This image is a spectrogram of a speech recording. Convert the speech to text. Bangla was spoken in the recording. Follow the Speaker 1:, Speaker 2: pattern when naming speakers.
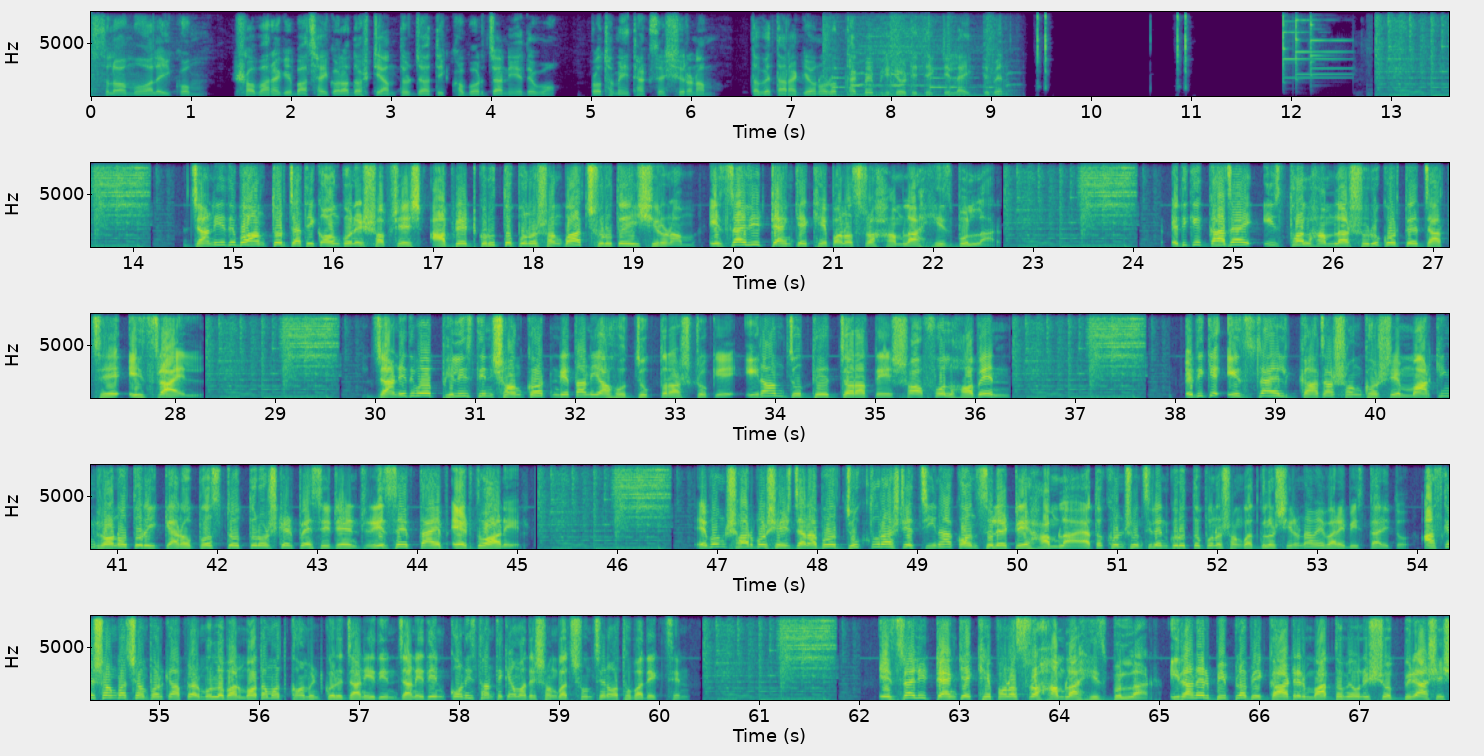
Speaker 1: আসসালামু আলাইকুম সবার আগে বাছাই করা দশটি আন্তর্জাতিক খবর জানিয়ে দেব প্রথমেই থাকছে শিরোনাম তবে তার আগে অনুরোধ থাকবে ভিডিওটিতে একটি লাইক দেবেন জানিয়ে দেব আন্তর্জাতিক অঙ্গনের সবশেষ আপডেট গুরুত্বপূর্ণ সংবাদ শুরুতে এই শিরোনাম ইসরায়েলি ট্যাঙ্কে ক্ষেপণাস্ত্র হামলা হিজবুল্লার এদিকে গাজায় স্থল হামলা শুরু করতে যাচ্ছে ইসরায়েল জানিয়ে দেব ফিলিস্তিন সংকট নেতানিয়াহু যুক্তরাষ্ট্রকে ইরান যুদ্ধে জড়াতে সফল হবেন এদিকে ইসরায়েল গাজা সংঘর্ষে মার্কিন রণতরী কেন প্রস্তুত তুরস্কের প্রেসিডেন্ট রিসেপ তাইব এরদোয়ানের এবং সর্বশেষ জানাবো যুক্তরাষ্ট্রে চীনা কনসুলেটে হামলা এতক্ষণ শুনছিলেন গুরুত্বপূর্ণ সংবাদগুলোর শিরোনাম এবারে বিস্তারিত আজকের সংবাদ সম্পর্কে আপনার মূল্যবান মতামত কমেন্ট করে জানিয়ে দিন জানিয়ে দিন কোন স্থান থেকে আমাদের সংবাদ শুনছেন অথবা দেখছেন ইসরায়েলি ট্যাঙ্কে ক্ষেপণাস্ত্র হামলা হিজবুল্লার ইরানের বিপ্লবী গার্ডের মাধ্যমে উনিশশো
